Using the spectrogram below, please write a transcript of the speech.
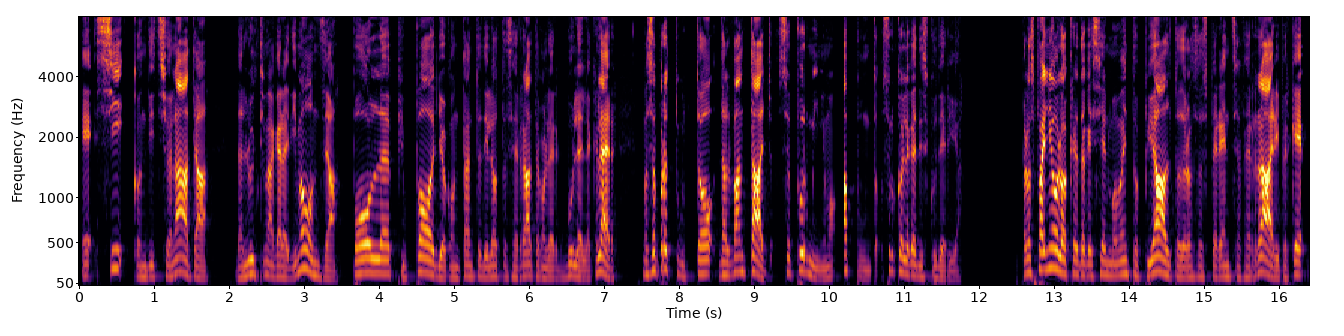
è sì condizionata dall'ultima gara di Monza, pole più podio con tanto di lotta serrata con la Red Bull e Leclerc, ma soprattutto dal vantaggio, seppur minimo, appunto sul collega di scuderia. Per lo spagnolo credo che sia il momento più alto della sua esperienza Ferrari perché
